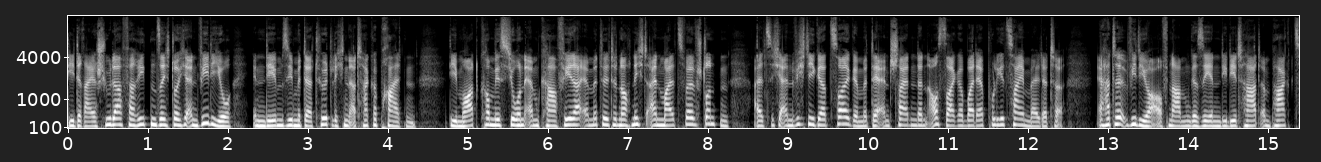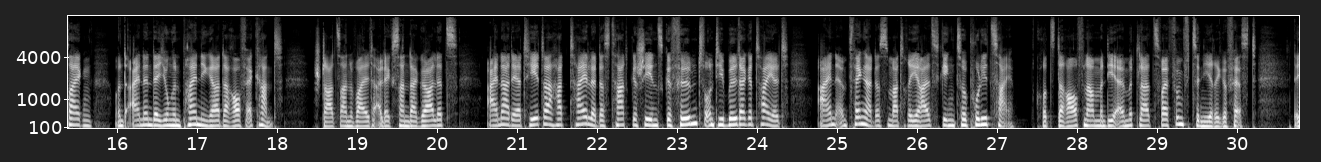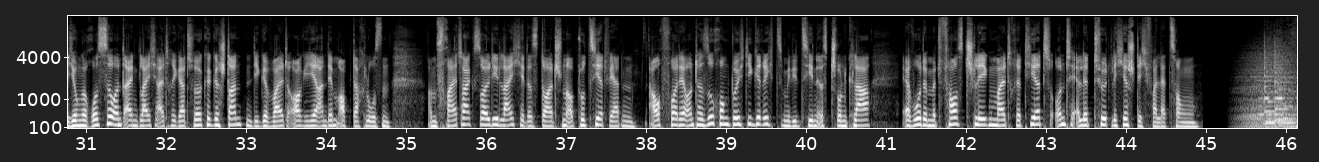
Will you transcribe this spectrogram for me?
Die drei Schüler verrieten sich durch ein Video, in dem sie mit der tödlichen Attacke prahlten. Die Mordkommission MK Feder ermittelte noch nicht einmal zwölf Stunden, als sich ein wichtiger Zeuge mit der entscheidenden Aussage bei der Polizei meldete. Er hatte Videoaufnahmen gesehen, die die Tat im Park zeigen und einen der jungen Peiniger darauf erkannt. Staatsanwalt Alexander Görlitz einer der Täter hat Teile des Tatgeschehens gefilmt und die Bilder geteilt. Ein Empfänger des Materials ging zur Polizei. Kurz darauf nahmen die Ermittler zwei 15-Jährige fest. Der junge Russe und ein gleichaltriger Türke gestanden die Gewaltorgie an dem Obdachlosen. Am Freitag soll die Leiche des Deutschen obduziert werden. Auch vor der Untersuchung durch die Gerichtsmedizin ist schon klar, er wurde mit Faustschlägen malträtiert und erlitt tödliche Stichverletzungen.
